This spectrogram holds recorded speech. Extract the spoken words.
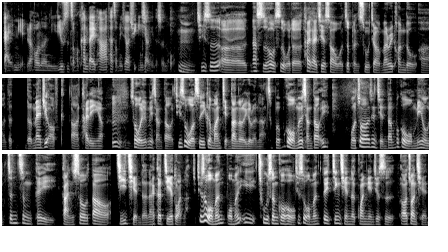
概念？然后呢，你又是怎么看待它？它怎么样去影响你的生活？嗯，其实呃，那时候是我的太太介绍我这本书叫 Mary Kondo 啊、的 The Magic of 啊、Tidying Up，嗯，所以我又没有想到，其实我是一个蛮简单的一个人啊，只不不过我没有想到，诶，我做到这样简单，不过我没有真正可以感受到极简的那个阶段了。就是我们我们一出生过后，就是我们对金钱的观念就是我要赚钱，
